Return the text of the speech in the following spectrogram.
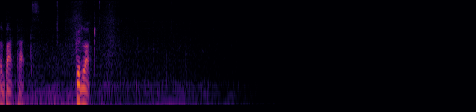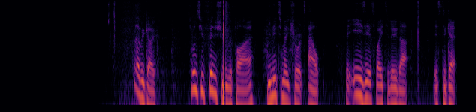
of backpacks. Good luck. There we go. So once you've finished with the fire, you need to make sure it's out. The easiest way to do that is to get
